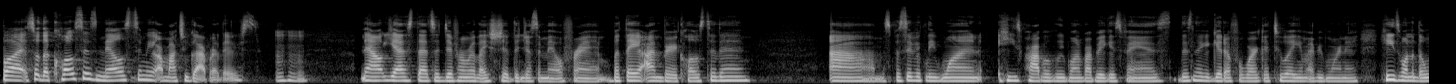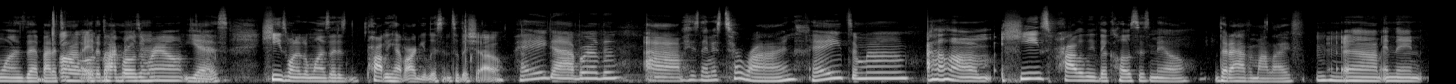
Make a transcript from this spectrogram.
but so the closest males to me are my two godbrothers. Mm-hmm. Now, yes, that's a different relationship than just a male friend, but they I'm very close to them. Um, specifically one, he's probably one of our biggest fans. This nigga get up for work at 2 a.m. every morning. He's one of the ones that by the time Oh, 8 o'clock rolls around, yes, he's one of the ones that is probably have already listened to the show. Hey, God, brother. Um, his name is Tehran. Hey, Tamron. Um, he's probably the closest male that I have in my life. Um, and then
